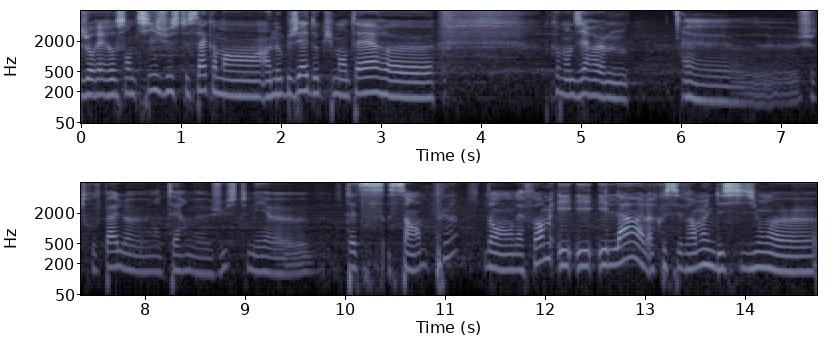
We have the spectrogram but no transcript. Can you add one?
j'aurais ressenti juste ça comme un, objet documentaire. comment dire Je trouve pas un terme juste, mais peut-être simple dans la forme. Et, là, alors que c'est vraiment une décision euh,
